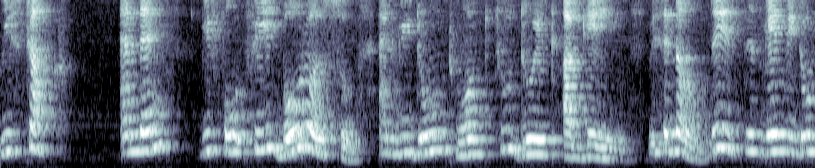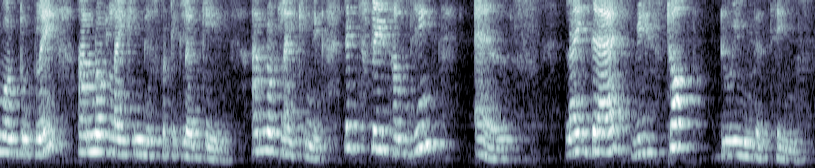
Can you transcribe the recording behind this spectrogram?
We stuck and then we feel bored also and we don't want to do it again. We say, no, this, this game we don't want to play. I'm not liking this particular game. I'm not liking it. Let's play something else. Like that, we stop doing the things.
